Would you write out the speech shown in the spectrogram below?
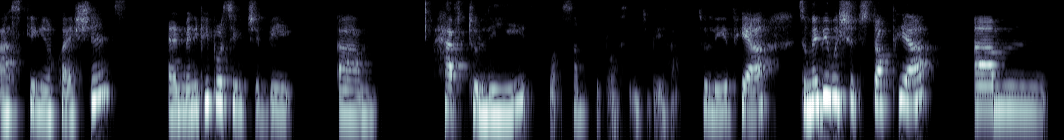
asking your questions. And many people seem to be um, have to leave. Well, some people seem to be have to leave here. So maybe we should stop here. Um,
